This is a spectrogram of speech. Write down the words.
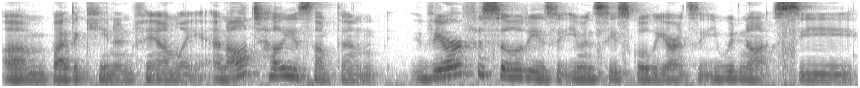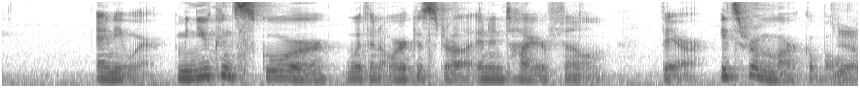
um, by the Keenan family. And I'll tell you something there are facilities at UNC School of the Arts that you would not see anywhere. I mean, you can score with an orchestra an entire film there. It's remarkable. Yeah.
